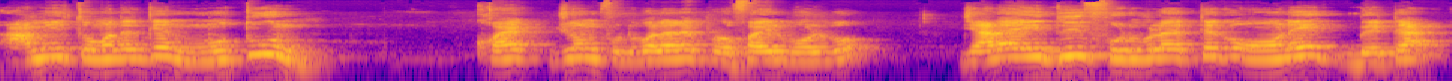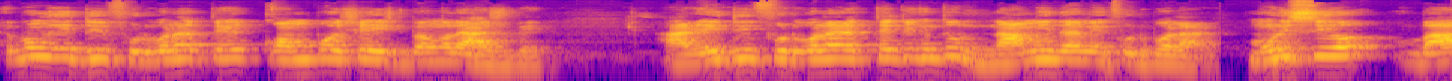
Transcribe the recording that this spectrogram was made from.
আমি তোমাদেরকে নতুন কয়েকজন ফুটবলারের প্রোফাইল বলব, যারা এই দুই ফুটবলার থেকে অনেক বেটার এবং এই দুই ফুটবলার থেকে কম পয়সায় ইস্টবেঙ্গলে আসবে। আর এই দুই ফুটবলারের থেকে কিন্তু নামি দামি ফুটবলার মরিসিও বা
